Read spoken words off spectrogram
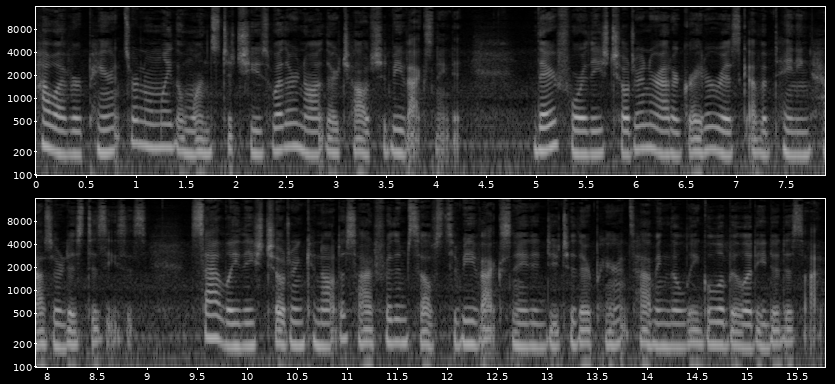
However, parents are normally the ones to choose whether or not their child should be vaccinated. Therefore, these children are at a greater risk of obtaining hazardous diseases. Sadly, these children cannot decide for themselves to be vaccinated due to their parents having the legal ability to decide.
